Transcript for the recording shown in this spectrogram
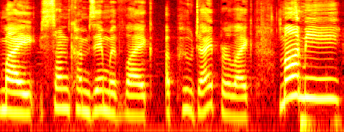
my son comes in with like a poo diaper, like, Mommy,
